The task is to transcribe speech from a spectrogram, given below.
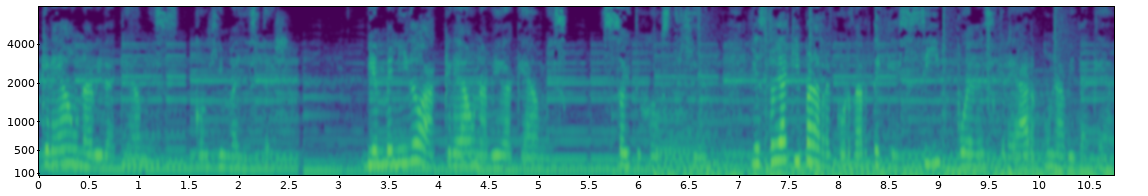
Crea una vida que ames con Jim Ballester. Bienvenido a Crea una vida que ames. Soy tu host Jim y estoy aquí para recordarte que sí puedes crear una vida que ames.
